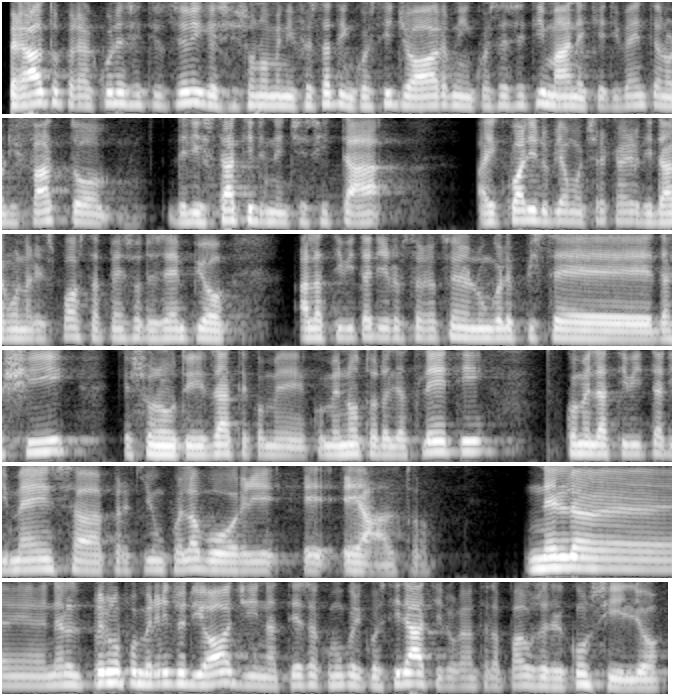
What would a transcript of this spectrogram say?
Peraltro per alcune situazioni che si sono manifestate in questi giorni, in queste settimane, che diventano di fatto degli stati di necessità ai quali dobbiamo cercare di dare una risposta. Penso ad esempio all'attività di ristorazione lungo le piste da sci, che sono utilizzate come, come noto dagli atleti, come l'attività di mensa per chiunque lavori e, e altro. Nel, nel, primo pomeriggio di oggi, in attesa comunque di questi dati, durante la pausa del Consiglio,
